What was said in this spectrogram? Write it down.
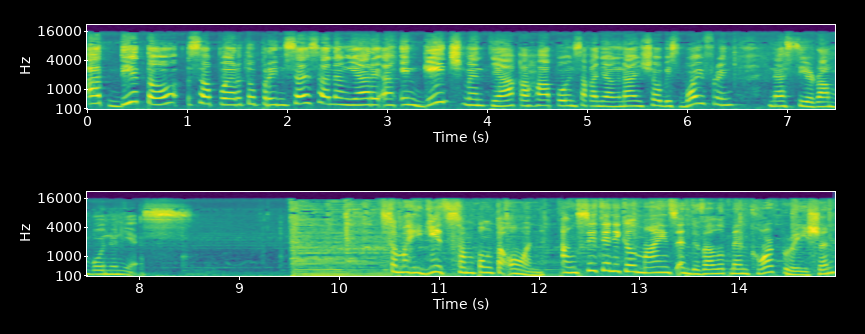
at dito sa Puerto Princesa nangyari ang engagement niya kahapon sa kanyang non-showbiz boyfriend na si Rambo Nunez. Sa mahigit sampung taon, ang City Nickel Mines and Development Corporation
